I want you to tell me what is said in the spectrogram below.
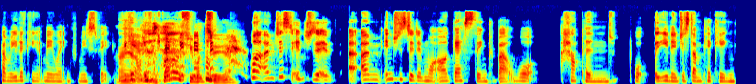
Tom, are you looking at me waiting for me to speak? I am. Yeah. well, if you want to, yeah. well, I'm just interested. I'm interested in what our guests think about what happened. What you know, just unpicking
